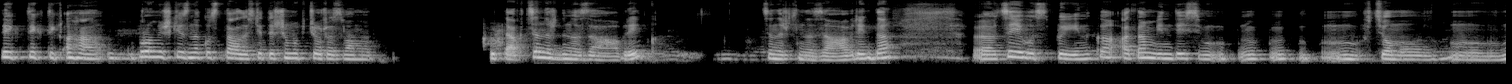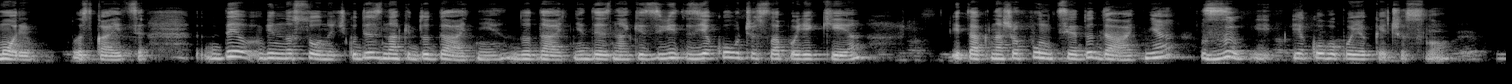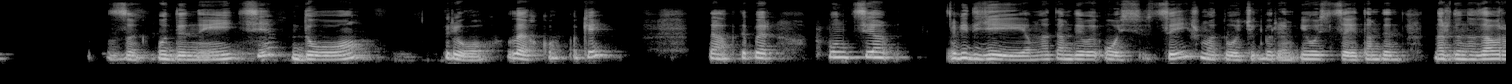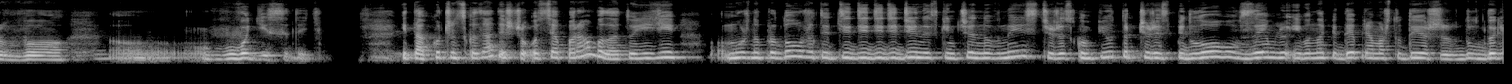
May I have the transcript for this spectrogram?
Тик-тик-тик. Ага, проміжки знакосталості, те, що ми вчора з вами. І так, це наш динозаврик. Це наш динозаврик, да? Е, Це його спинка, а там він десь в цьому в морі плескається. Де він на сонечку, де знаки додатні, додатні, де знаки, звід, з якого числа по яке. І так, наша функція додатня, з якого по яке число? З одиниці до трьох. Легко, окей? Так, тепер функція від'ємна, там, де ось цей шматочок беремо, і ось цей, там, де наш динозавр в, е, в воді сидить. І так, хочу сказати, що оця парабола, то її можна продовжити ді-ді-ді-ді нескінченно вниз через комп'ютер, через підлогу, в землю, і вона піде прямо аж туди, аж до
